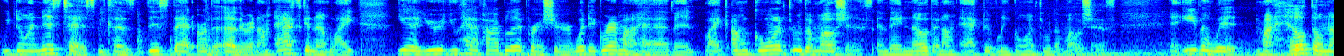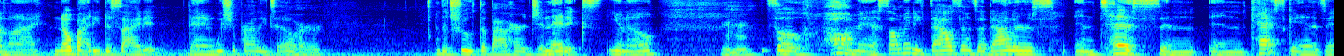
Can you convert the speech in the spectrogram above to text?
we're doing this test because this, that, or the other. And I'm asking them, like, yeah, you you have high blood pressure. What did grandma have? And like I'm going through the motions and they know that I'm actively going through the motions. And even with my health on the line, nobody decided, dang, we should probably tell her the truth about her genetics, you know? Mm-hmm. So, oh man, so many thousands of dollars in tests and, and CAT scans and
